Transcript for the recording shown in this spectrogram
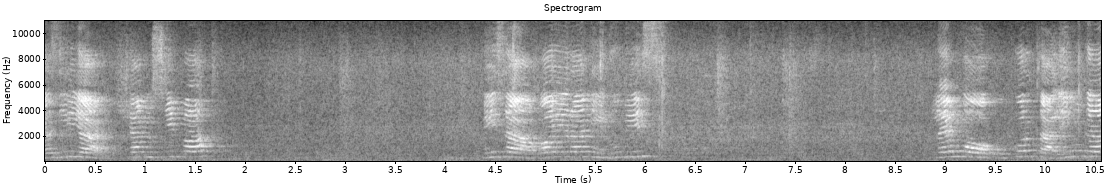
Nazlia Syamsifa Nisa Khairani Lubis. Lembo Ukur Talingga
